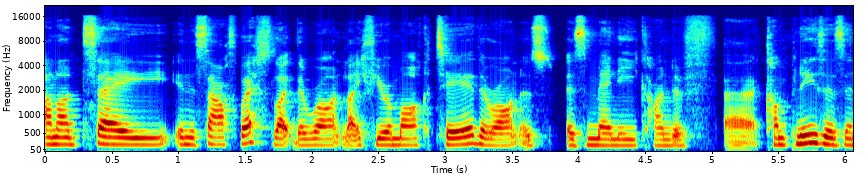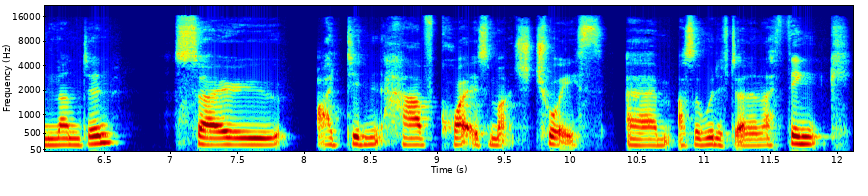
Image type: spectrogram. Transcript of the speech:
and I'd say in the southwest, like there aren't like if you're a marketeer, there aren't as as many kind of uh, companies as in London. So I didn't have quite as much choice um, as I would have done. And I think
